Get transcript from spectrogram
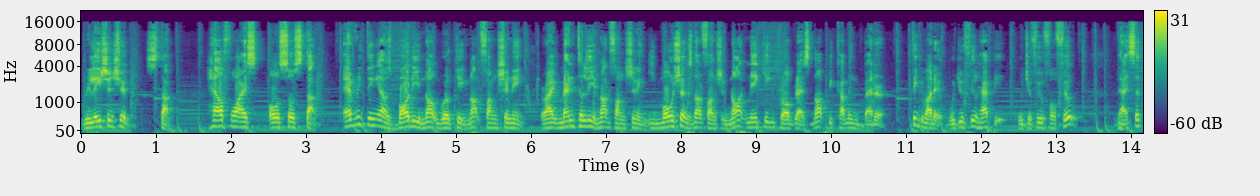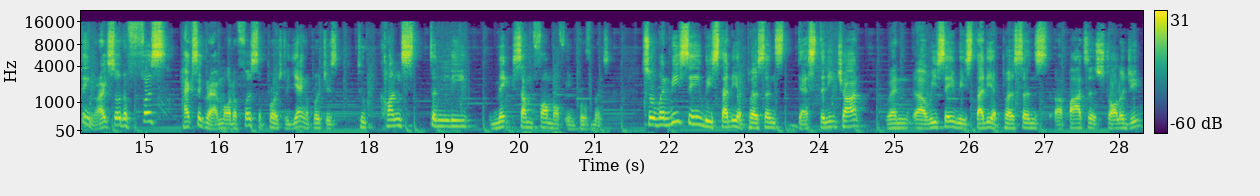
Relationship, stuck. Health wise, also stuck. Everything else, body not working, not functioning, right? Mentally not functioning, emotions not functioning, not making progress, not becoming better. Think about it. Would you feel happy? Would you feel fulfilled? That's the thing, right? So the first hexagram or the first approach, the Yang approach, is to constantly make some form of improvements. So when we say we study a person's destiny chart, when uh, we say we study a person's uh, parts of astrology,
